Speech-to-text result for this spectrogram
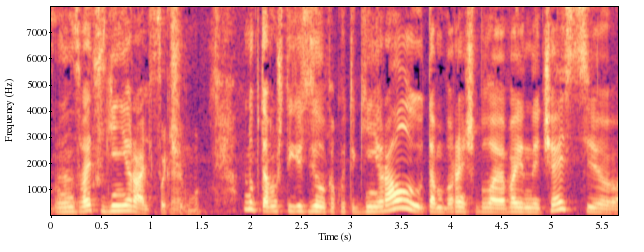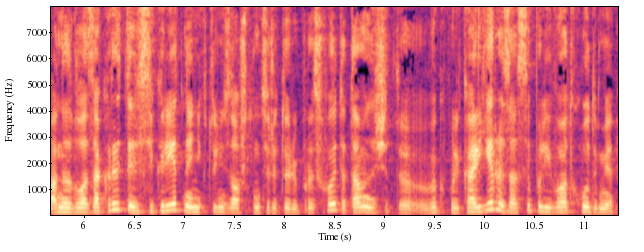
Она называется генеральская. Почему? Ну, потому что ее сделал какой-то генерал. Там раньше была военная часть, она была закрытая, секретная, никто не знал, что на территории происходит. А там, значит, выкопали карьеры, засыпали его отходами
